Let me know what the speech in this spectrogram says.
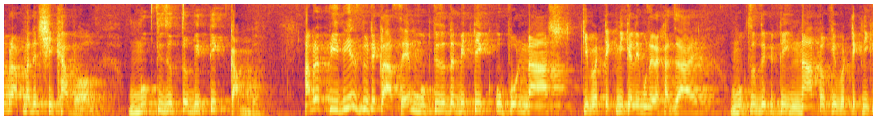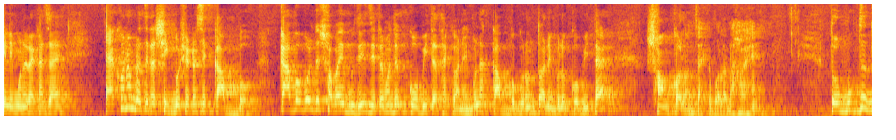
আমরা আপনাদের শিখাবো মুক্তিযুদ্ধ ভিত্তিক কাব্য। আমরা প্রিভিয়াস দুইটা ক্লাসে মুক্তিযুদ্ধ ভিত্তিক উপন্যাস কীভাবে টেকনিক্যালি মনে রাখা যায়, মুক্তিযুদ্ধ ভিত্তিক নাটক কীভাবে টেকনিক্যালি মনে রাখা যায়। এখন আমরা যেটা শিখব সেটা হচ্ছে কাব্য। কাব্য বলতে সবাই বুঝি, যেটার মধ্যে কবিতা থাকে। অনেকগুলো কাব্যগ্রন্থ, অনেকগুলো কবিতার সংকলন যাকে বলানো হ্যাঁ। তো মুক্তিযুদ্ধ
